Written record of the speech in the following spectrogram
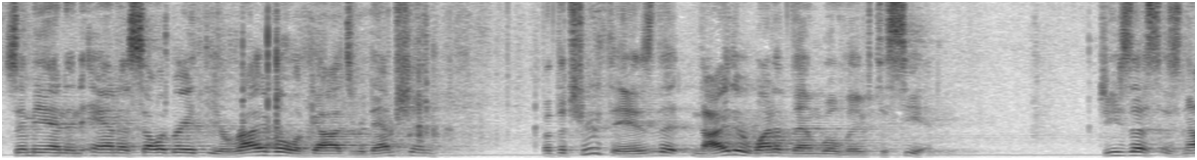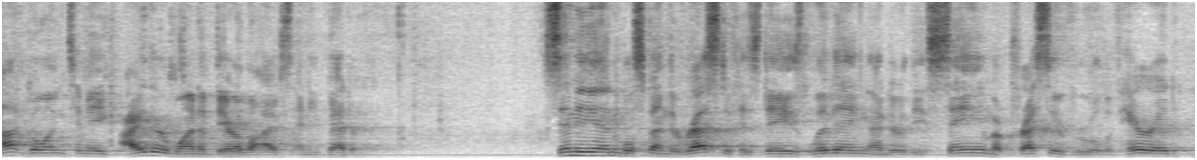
Simeon and Anna celebrate the arrival of God's redemption, but the truth is that neither one of them will live to see it. Jesus is not going to make either one of their lives any better. Simeon will spend the rest of his days living under the same oppressive rule of Herod,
